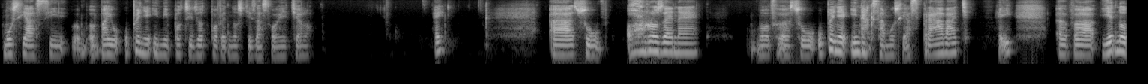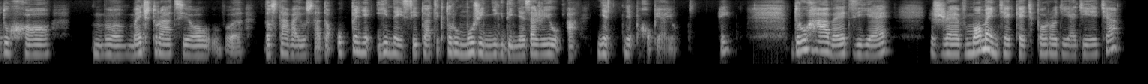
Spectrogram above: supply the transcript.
musia si, majú úplne iný pocit zodpovednosti za svoje telo. Hej? A sú ohrozené, sú úplne inak sa musia správať. Hej? V jednoducho menštruáciou dostávajú sa do úplne inej situácie, ktorú muži nikdy nezažijú a ne, nepochopiajú. Hej? Druhá vec je, že v momente, keď porodia dieťa,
